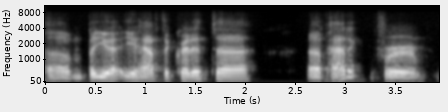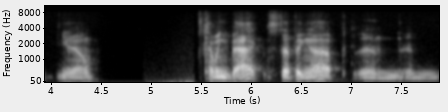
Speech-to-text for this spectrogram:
um, but you you have to credit uh, uh, Paddack for you know coming back, stepping up, and and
